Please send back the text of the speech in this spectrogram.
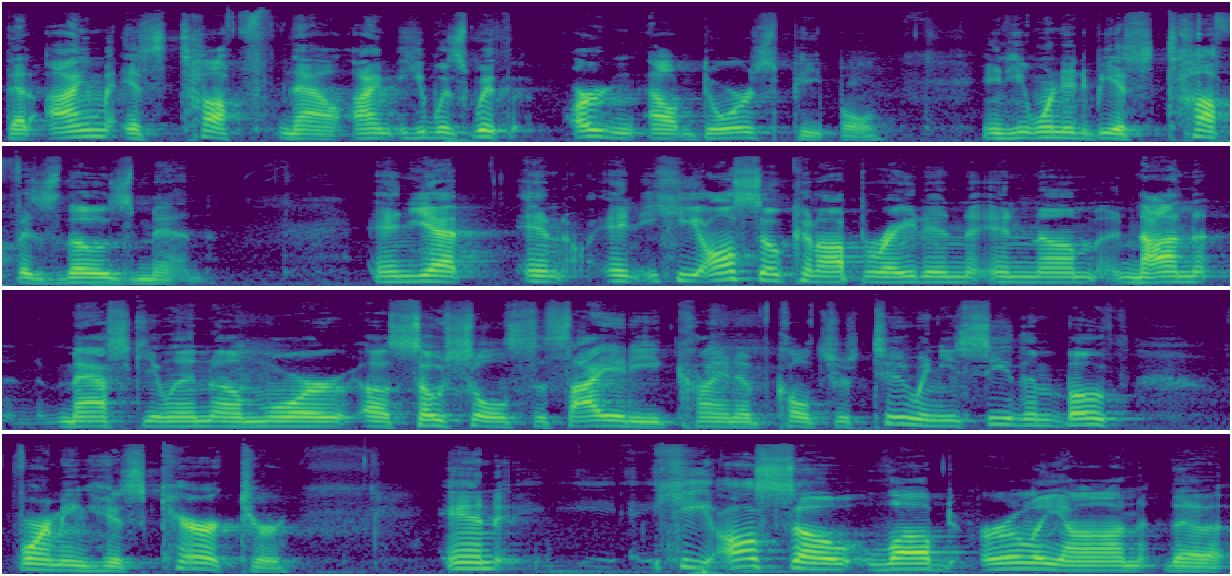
that I'm as tough now. I'm, he was with ardent outdoors people, and he wanted to be as tough as those men. And yet, and, and he also can operate in, in um, non masculine, uh, more uh, social society kind of cultures too. And you see them both forming his character. And he also loved early on the,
